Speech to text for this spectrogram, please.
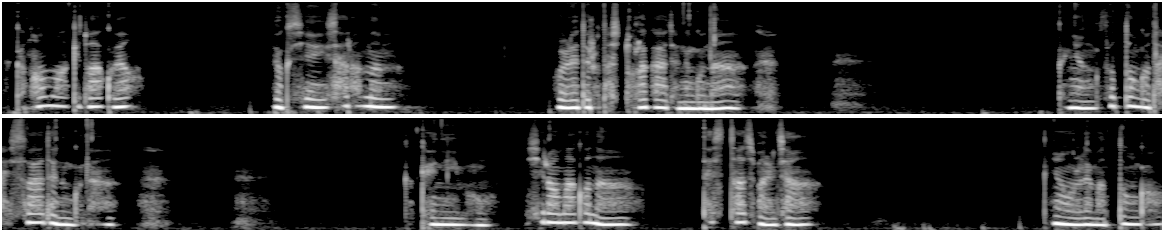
약간 허무하기도 하고요. 역시 사람은 원래대로 다시 돌아가야 되는구나. 그냥 썼던 거 다시 써야 되는구나. 그러니까 괜히 뭐 실험하거나 테스트하지 말자. 그냥 원래 맞던 거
